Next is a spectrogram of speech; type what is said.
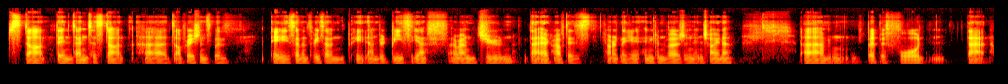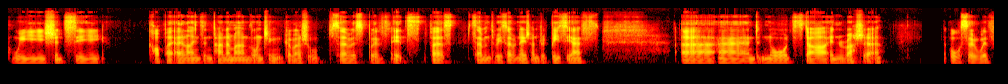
start, they intend to start uh, operations with a 737-800 BCF around June. That aircraft is currently in conversion in China. Um, but before that, we should see Copa Airlines in Panama launching commercial service with its first 737-800 BCF, uh, and Nordstar in Russia, also with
